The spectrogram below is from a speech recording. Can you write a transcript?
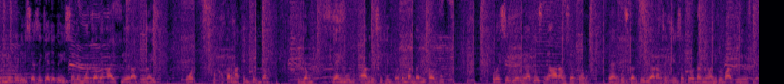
रिलेटेड एशिया से किया जाए तो एशिया में बहुत ज़्यादा हाई प्लेयर आते हैं भाई। बहुत तो खतरनाक खेलते एकदम। एकदम क्या ही बोलूँ, आग जैसे खेलते हैं। तो बंदा दिखा हो तो वैसे प्लेयर नहीं आते उसमें आराम से अपन रैंक पुश करके भी आराम से खेल सकते हो डरने वाली कोई बात नहीं है उसमें।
